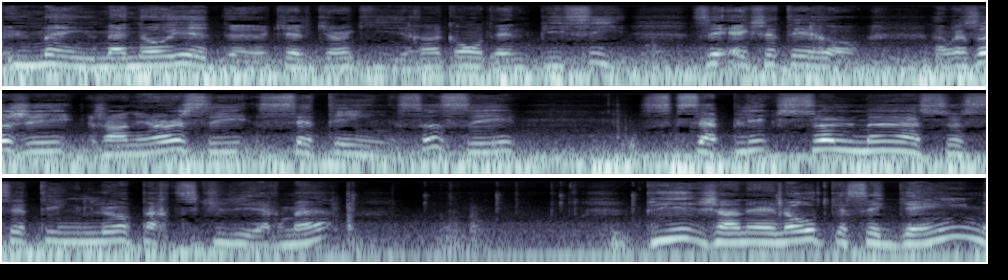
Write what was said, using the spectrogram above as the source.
humain, humanoïde, quelqu'un qui rencontre NPC, etc. Après ça, j'en ai, un, c'est setting. Ça, c'est ce qui s'applique seulement à ce setting-là particulièrement. Puis j'en ai un autre que c'est game.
